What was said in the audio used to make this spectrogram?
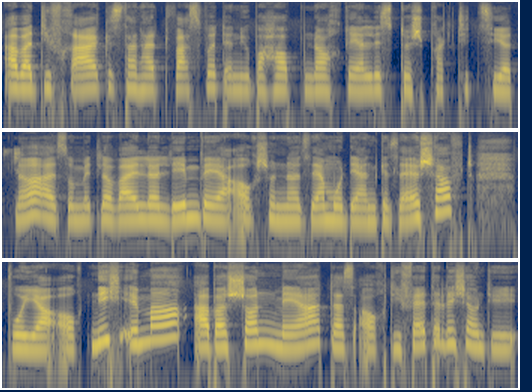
Aber die Frage ist dann halt, was wird denn überhaupt noch realistisch praktiziert? Ne? Also mittlerweile leben wir ja auch schon in einer sehr modernen Gesellschaft, wo ja auch nicht immer, aber schon mehr, dass auch die väterliche und die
